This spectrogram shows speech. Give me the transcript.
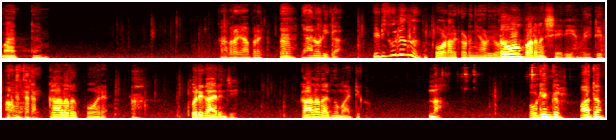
മാറ്റാം. കബറ കബറ. ഞാൻ ഓടിക്കാം. ഇടിക്കൂലെന്ന്. പോടാർക്കടം ഞാൻ ടോം പറഞ്ഞ ശരിയാ. കളറ് പോരാ. ഒരു കാര്യം ചെയ് കളർ അങ്ങ് മാറ്റിക്കോ. എന്നാ ഓക്കെ അങ്കിൾ. മാറ്റാം.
